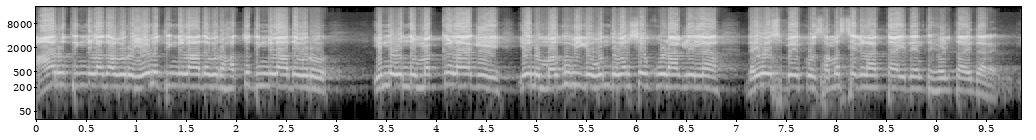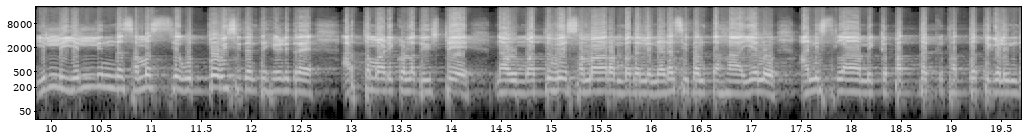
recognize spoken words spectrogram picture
ಆರು ತಿಂಗಳಾದವರು, ಏಳು ತಿಂಗಳಾದವರು, ಹತ್ತು ತಿಂಗಳಾದವರು ಇನ್ನು ಒಂದು ಮಕ್ಕಳಾಗಿ ಏನು ಮಗುವಿಗೆ ಒಂದು ವರ್ಷ ಕೂಡ ಆಗಲಿಲ್ಲ ಡೈವರ್ಸ್ ಬೇಕು, ಸಮಸ್ಯೆಗಳಾಗ್ತಾ ಇದೆ ಅಂತ ಹೇಳ್ತಾ ಇದ್ದಾರೆ. ಇಲ್ಲಿ ಎಲ್ಲಿಂದ ಸಮಸ್ಯೆ ಉದ್ಭವಿಸಿದೆ ಅಂತ ಹೇಳಿದ್ರೆ ಅರ್ಥ ಮಾಡಿಕೊಳ್ಳೋದು ಇಷ್ಟೇ, ನಾವು ಮದುವೆ ಸಮಾರಂಭದಲ್ಲಿ ನಡೆಸಿದಂತಹ ಏನು ಅನಿಸ್ಲಾಮಿಕ ಪದ್ಧ ಪದ್ಧತಿಗಳಿಂದ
